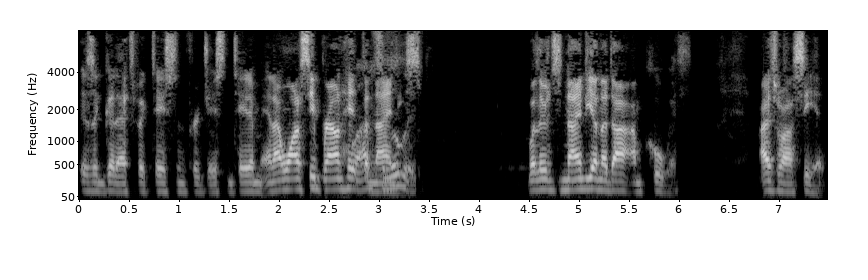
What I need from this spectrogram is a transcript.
is a good expectation for Jayson Tatum, and I want to see Brown hit the 90s. Whether it's 90 on the dot, I'm cool with. I just want to see it.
